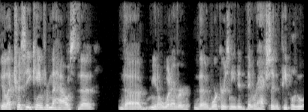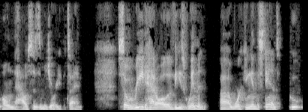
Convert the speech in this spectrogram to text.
The electricity came from the house. The the you know whatever the workers needed, they were actually the people who owned the houses the majority of the time. So Reed had all of these women uh, working in the stands who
